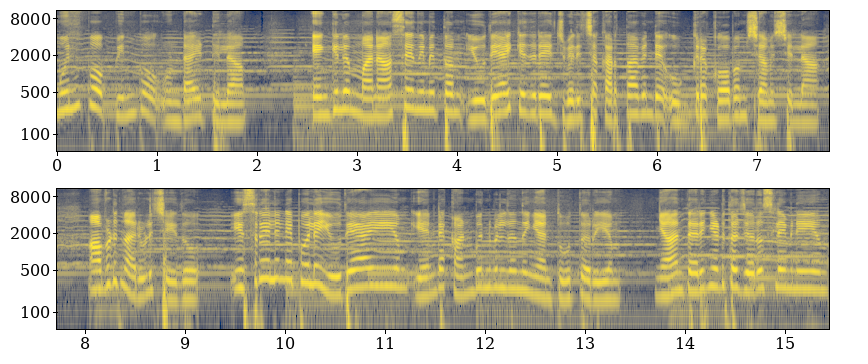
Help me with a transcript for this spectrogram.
മുൻപോ പിൻപോ ഉണ്ടായിട്ടില്ല. എങ്കിലും മനാസെ നിമിത്തം യൂതയായ്ക്കെതിരെ ജ്വലിച്ച കർത്താവിന്റെ ഉഗ്രകോപം ശമിച്ചില്ല. അവിടുന്ന് അരുളി ചെയ്തു ഇസ്രയേലിനെ പോലെ യൂതയായെയും എന്റെ കൺമുൻപിൽ നിന്ന് ഞാൻ തൂത്തെറിയും. ഞാൻ തെരഞ്ഞെടുത്ത ജെറുസലേമിനെയും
